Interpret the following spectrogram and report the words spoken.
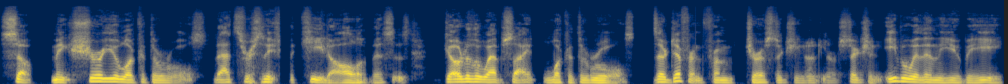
So make sure you look at the rules. That's really the key to all of this is go to the website, look at the rules. They're different from jurisdiction to jurisdiction. Even within the UBE,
